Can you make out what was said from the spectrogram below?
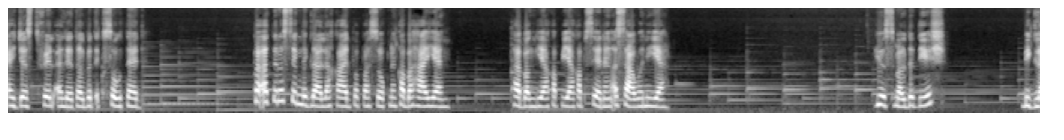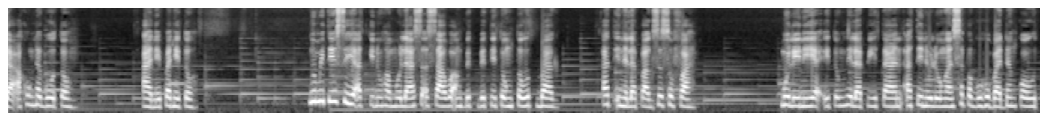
I just feel a little bit exhausted. Paatras siyang naglalakad papasok ng kabahayan habang yakap-yakap siya ng asawa niya. You smell the dish? Bigla akong nagutom. Ani pa nito. Ngumiti siya at kinuha mula sa asawa ang bitbit nitong tote bag at inilapag sa sofa. Muli niya itong nilapitan at tinulungan sa paghuhubad ng coat.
